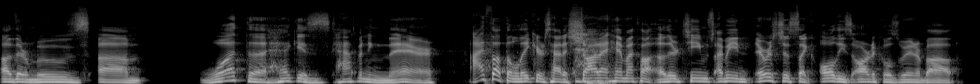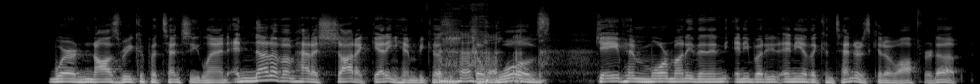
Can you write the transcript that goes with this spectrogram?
other moves. Um, what the heck is happening there? I thought the Lakers had a shot at him. I thought other teams. I mean, there was just like all these articles written about where Naz Reid could potentially land, and none of them had a shot at getting him because the Wolves gave him more money than anybody, any of the contenders could have offered up.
